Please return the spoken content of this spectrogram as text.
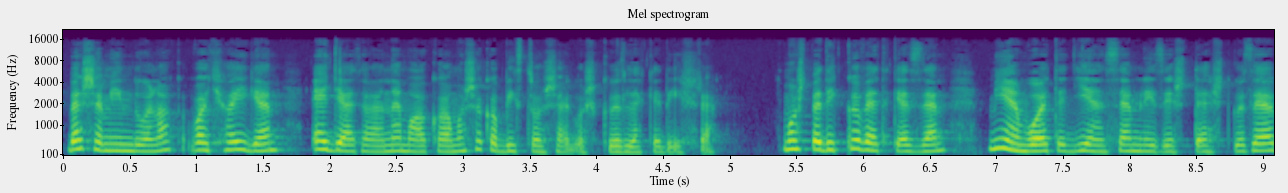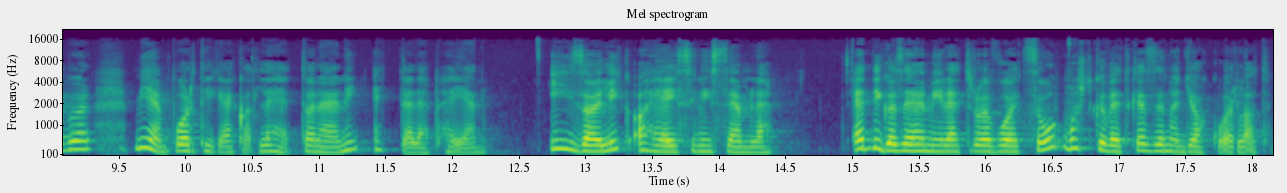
be sem indulnak, vagy ha igen, egyáltalán nem alkalmasak a biztonságos közlekedésre. Most pedig következzen, milyen volt egy ilyen szemlézés testközelből, milyen portikákat lehet találni egy telephelyen. Így zajlik a helyszíni szemle. Eddig az elméletről volt szó, most következzen a gyakorlat.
